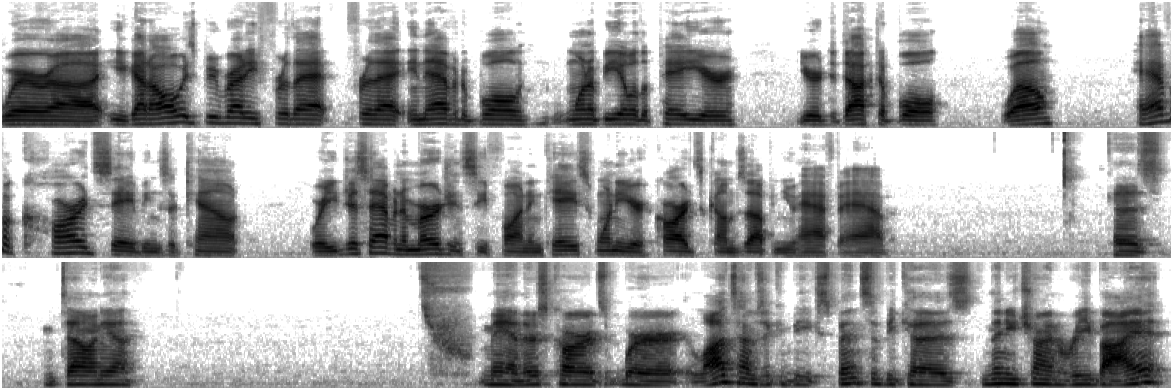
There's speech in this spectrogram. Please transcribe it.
where uh, you got to always be ready for that for that inevitable. Want to be able to pay your your deductible. Well, have a card savings account where you just have an emergency fund in case one of your cards comes up and you have to have it. Because I'm telling you, man, there's cards where a lot of times it can be expensive because then you try and rebuy it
